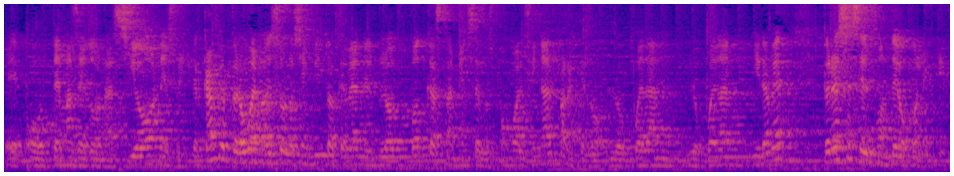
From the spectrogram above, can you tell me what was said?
Eh, o temas de donaciones o intercambio, pero bueno, eso los invito a que vean el blog podcast, también se los pongo al final para que lo, lo puedan, lo puedan ir a ver, pero ese es el fondeo colectivo.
